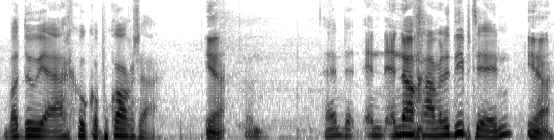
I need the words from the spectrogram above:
wat doe je eigenlijk ook op een Corsa? Ja. De- en, en dan gaan we de diepte in. Ja,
